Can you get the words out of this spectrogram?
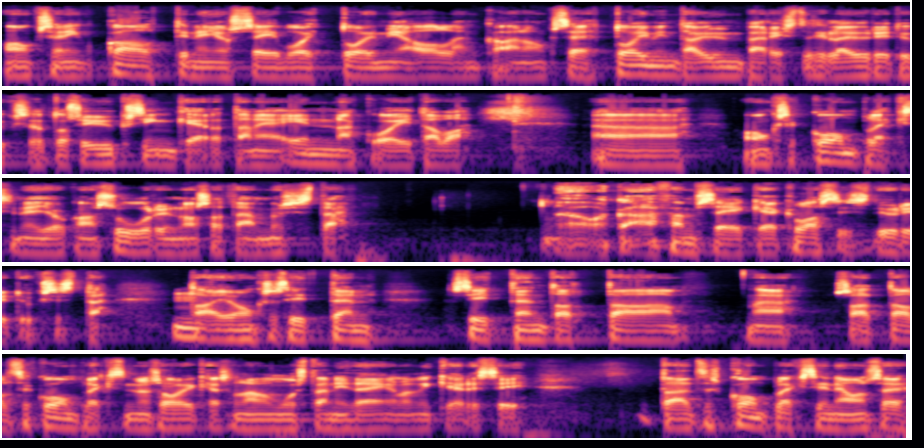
onko se niin kuin kaoottinen, jos ei voi toimia ollenkaan, onko se toimintaympäristö sillä yrityksellä tosi yksinkertainen ja ennakoitava, ää, onko se kompleksinen, joka on suurin osa tämmöisistä vaikka FMCG-klassisista yrityksistä, mm. tai onko se sitten, sitten tota, nää, saattaa olla se kompleksinen, se oikea sana, mä muistan niitä englanninkielisiä, tai että se kompleksinen on se,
